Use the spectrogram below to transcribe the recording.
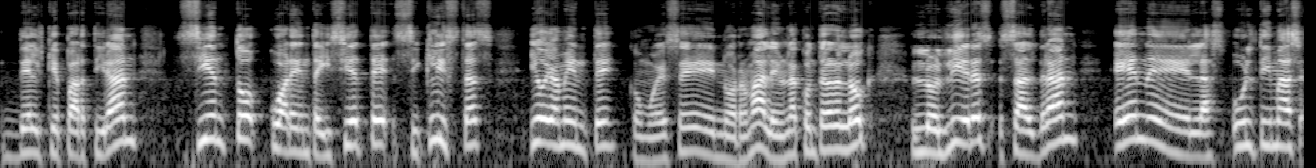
del que partirán 147 ciclistas y obviamente, como es eh, normal en una contrarreloj, los líderes saldrán en eh, las últimas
